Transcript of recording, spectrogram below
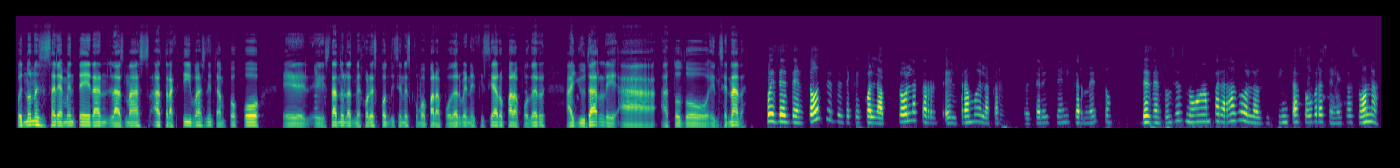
pues no necesariamente eran las más atractivas ni tampoco eh, estando en las mejores condiciones como para poder beneficiar o para poder ayudarle a, todo Ensenada? Pues desde entonces, desde que colapsó la el tramo de la carretera escénica Ernesto, desde entonces no han parado las distintas obras en esa zona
